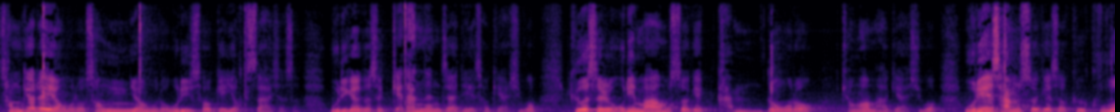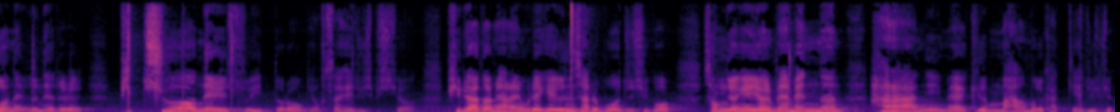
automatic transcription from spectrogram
성결의 영으로 성령으로 우리 속에 역사하셔서 우리가 그것을 깨닫는 자리에 서게 하시고 그것을 우리 마음 속에 감동으로 경험하게 하시고 우리의 삶 속에서 그 구원의 은혜를 비추어 낼 수 있도록 역사해 주십시오. 필요하다면 하나님 우리에게 은사를 부어 주시고 성령의 열매 맺는 하나님의 그 마음을 갖게 해 주십시오.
